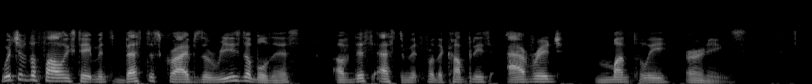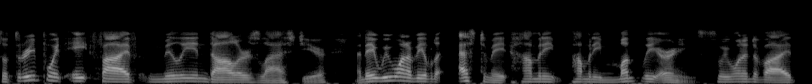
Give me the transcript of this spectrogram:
Which of the following statements best describes the reasonableness of this estimate for the company's average monthly earnings. So $3.85 million last year, and they, we want to be able to estimate how many how many monthly earnings. So we want to divide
